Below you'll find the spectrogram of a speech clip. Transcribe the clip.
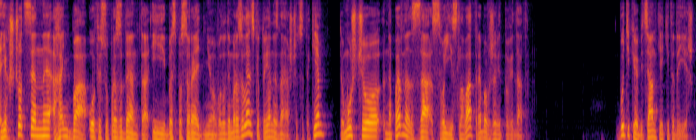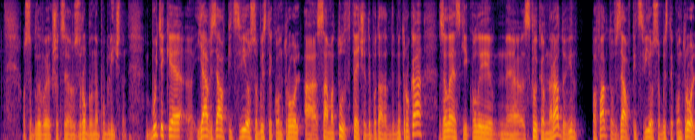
якщо це не ганьба Офісу президента і безпосередньо Володимира Зеленського, то я не знаю, що це таке, тому що, напевно, за свої слова треба вже відповідати. Будь-які обіцянки, які ти даєш, особливо якщо це зроблено публічно. Будь-яке е, я взяв під свій особистий контроль, а саме тут втеча депутата Дмитрука Зеленський, коли е, скликав нараду, він по факту взяв під свій особистий контроль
